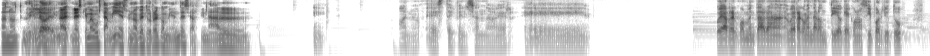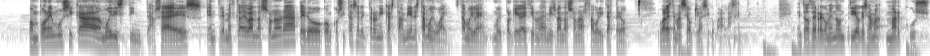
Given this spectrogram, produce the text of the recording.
No, no, tú dilo. eh, Eh. No, no es que me guste a mí, es uno que tú recomiendes y al final... Sí. Bueno, estoy pensando, a ver. eh, Voy, a recomendar a, voy a recomendar a un tío que conocí por YouTube. Compone música muy distinta, o sea, es entre mezcla de banda sonora, pero con cositas electrónicas también. Está muy guay, está muy bien. Muy, porque iba a decir una de mis bandas sonoras favoritas, pero igual es demasiado clásico para la gente. Entonces recomiendo a un tío que se llama Marcus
